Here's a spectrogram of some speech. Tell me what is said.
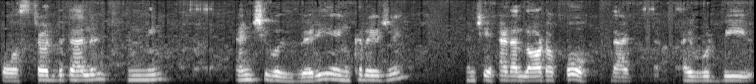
fostered the talent in me and she was very encouraging and she had a lot of hope that I would be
